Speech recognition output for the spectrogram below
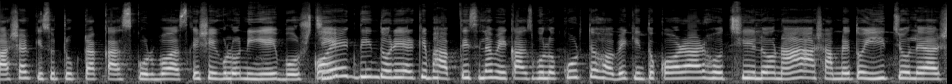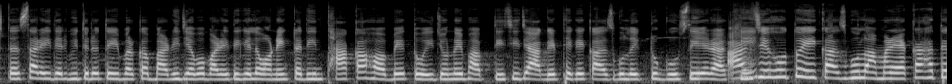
বাসার কিছু টুকটাক কাজ করব আজকে, সেগুলো নিয়েই বসছি। কয়েকদিন ধরে আর কি ভাবতেছিলাম এই কাজগুলো করতে হবে, কিন্তু করার হচ্ছিল না। সামনে তো ঈদ চলে আসতেছে, আর ঈদের ভিতরে তো এবার বাড়ি যাব, বাড়িতে গেলে অনেকটা দিন থাকা হবে, তো এই জন্যই ভাবতেছি যে আগের থেকে কাজগুলো একটু গুছিয়ে রাখি। যেহেতু এই কাজগুলো আমার একা হাতে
